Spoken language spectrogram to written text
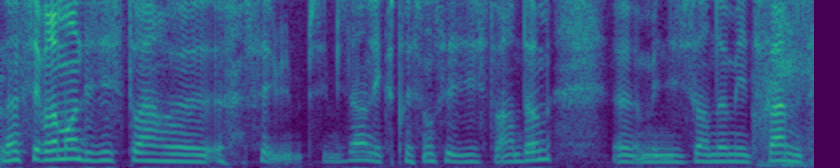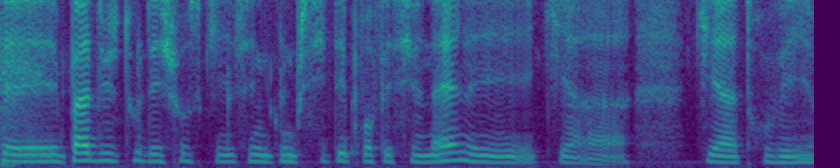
Non, c'est vraiment des histoires, c'est bizarre l'expression, c'est des histoires d'hommes, mais des histoires d'hommes et de femmes, c'est pas du tout des choses qui... C'est une complicité professionnelle et qui a qui a trouvé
